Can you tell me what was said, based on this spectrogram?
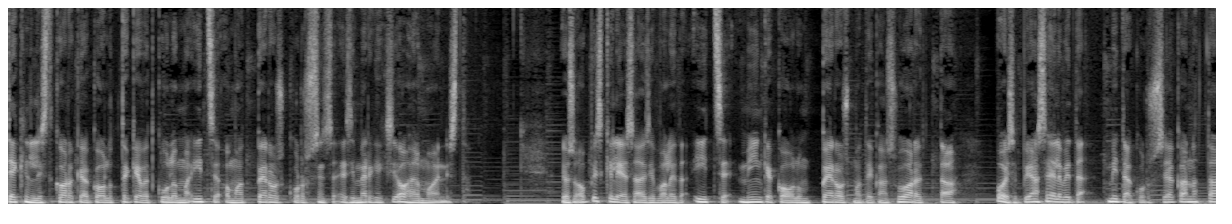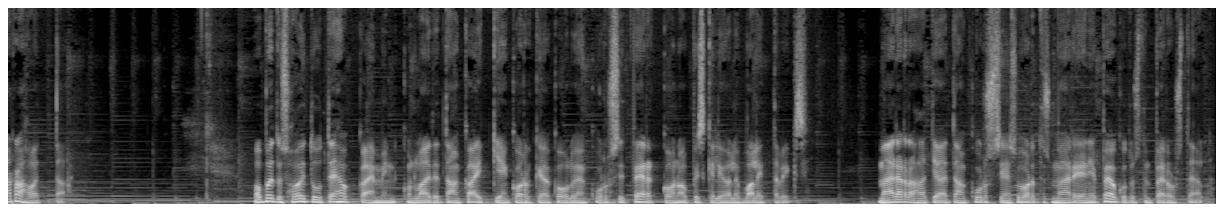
Teknilliset korkeakoulut tekevät kuulemma itse omat peruskurssinsa esimerkiksi ohjelmoinnista. Jos opiskelija saisi valita itse, minkä koulun perusmatikan suorittaa – voisi pian selvitä, mitä kurssia kannattaa rahoittaa. Opetus hoituu tehokkaimmin, kun laitetaan kaikkien korkeakoulujen kurssit verkkoon opiskelijoille valittaviksi. Määrärahat jaetaan kurssien suoritusmäärien ja peukutusten perusteella.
